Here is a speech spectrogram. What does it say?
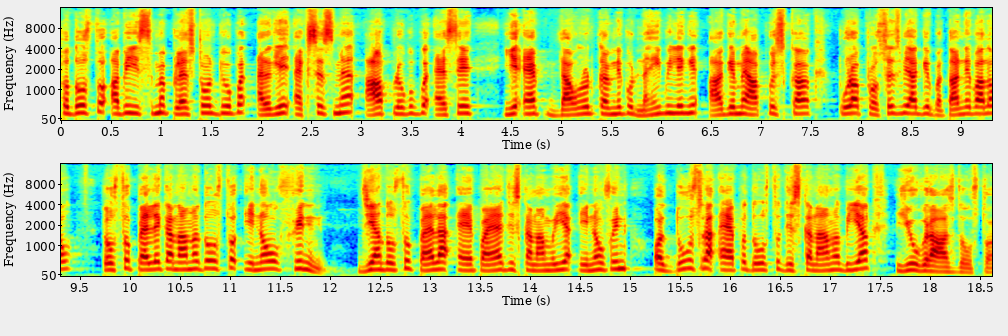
तो दोस्तों, अभी इसमें प्ले स्टोर के ऊपर अर्ली एक्सेस में आप लोगों को ऐसे ये ऐप डाउनलोड करने को नहीं मिलेंगे। आगे मैं आपको इसका पूरा प्रोसेस भी आगे बताने वाला हूँ। दोस्तों, पहले का नाम है दोस्तों इनोफिन जी हाँ दोस्तों, पहला ऐप आया जिसका नाम भैया इनोफिन और दूसरा ऐप दोस्तों जिसका नाम है भैया युवराज दोस्तों।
